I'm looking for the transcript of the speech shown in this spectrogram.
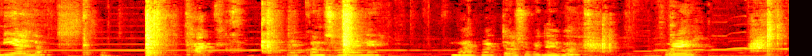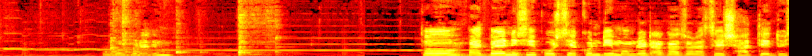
নিয়ে এলাম। থাক এখন ভাত ভাত উপর করে দিব। তো ভাত বেড়ে নিছি করছি এখন ডিম অমলেট আর গাজর আছে সাথে দুই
